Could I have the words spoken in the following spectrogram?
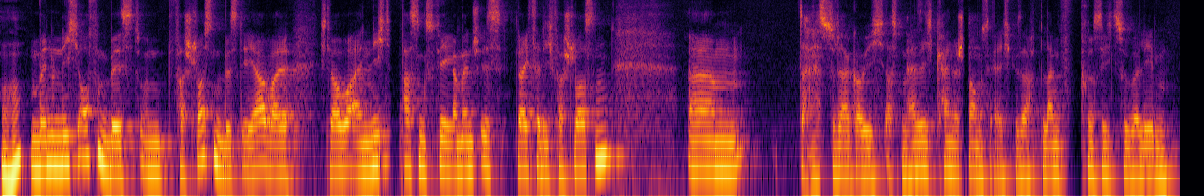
Mhm. Und wenn du nicht offen bist und verschlossen bist eher, weil ich glaube, ein nicht passungsfähiger Mensch ist gleichzeitig verschlossen, ähm, dann hast du da, glaube ich, aus meiner Sicht keine Chance, ehrlich gesagt, langfristig zu überleben.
